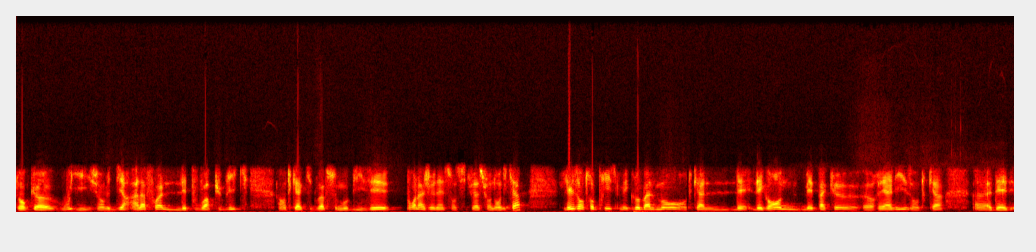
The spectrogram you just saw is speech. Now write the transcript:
Donc, euh, oui, j'ai envie de dire à la fois les pouvoirs publics, en tout cas, qui doivent se mobiliser pour la jeunesse en situation de handicap, les entreprises, mais globalement, en tout cas les, les grandes, mais pas que, euh, réalisent, en tout cas, euh, des,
